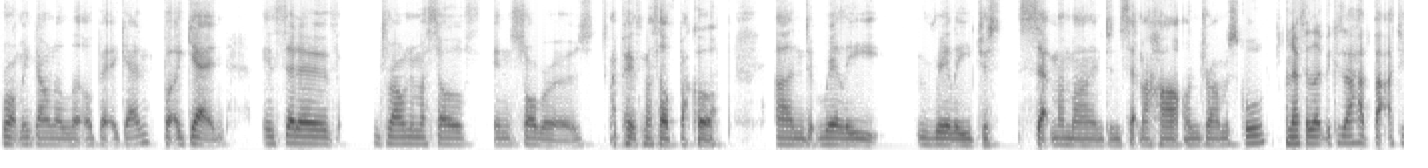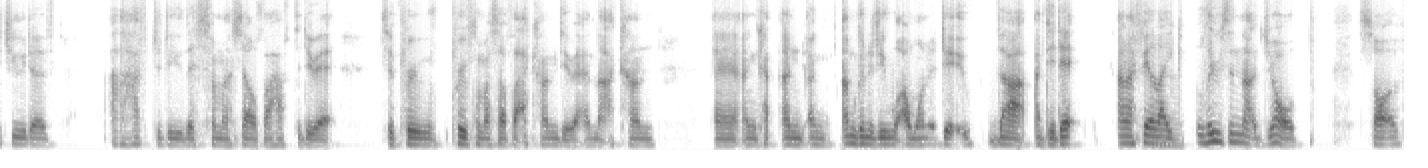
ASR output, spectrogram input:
brought me down a little bit again. But again, instead of drowning myself in sorrows, I picked myself back up and really really just set my mind and set my heart on drama school and i feel like because i had that attitude of i have to do this for myself. I have to do it to prove prove to myself that i can do it and that i can uh, and, and and i'm going to do what i want to do that i did it. And i feel like losing that job sort of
